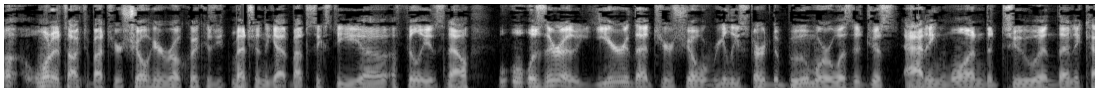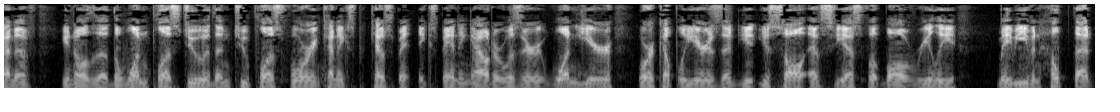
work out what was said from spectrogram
Well, I want to talk about your show here real quick because you mentioned you got about 60 uh, affiliates now. W- was there a year that your show really started to boom or was it just adding one to two and then it kind of, you know, the, the one plus two and then two plus four and kind of kept expanding out or was there one year or a couple of years that you, you saw FCS football really maybe even help that,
